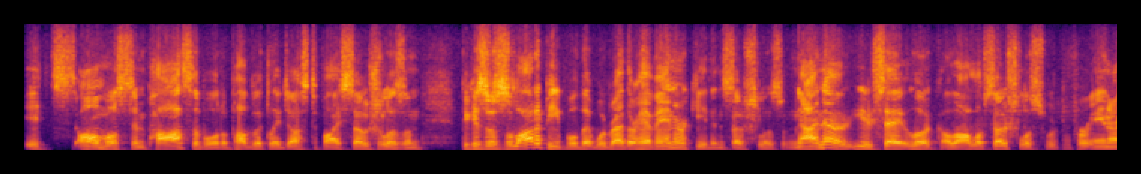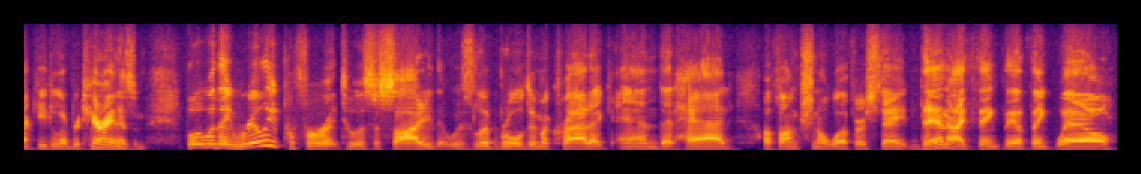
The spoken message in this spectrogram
it's almost impossible to publicly justify socialism because there's a lot of people that would rather have anarchy than socialism. Now I know you say, look, a lot of socialists would prefer anarchy to libertarianism, but would they really prefer it to a society that was liberal, democratic, and that had a functional welfare state? Then I think they'll think, well,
